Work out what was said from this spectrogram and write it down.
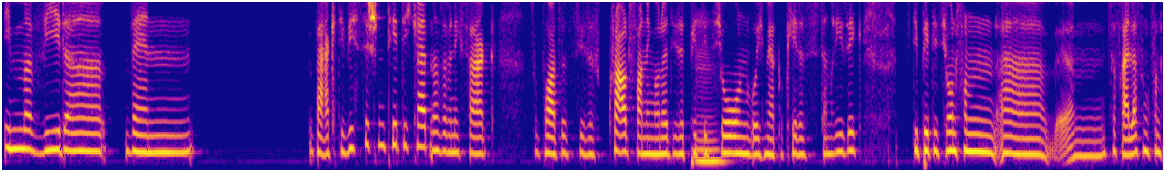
immer wieder, wenn bei aktivistischen Tätigkeiten, also wenn ich sage, supportet dieses Crowdfunding oder diese Petition, mhm. wo ich merke, okay, das ist dann riesig. Die Petition von äh, ähm, zur Freilassung von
